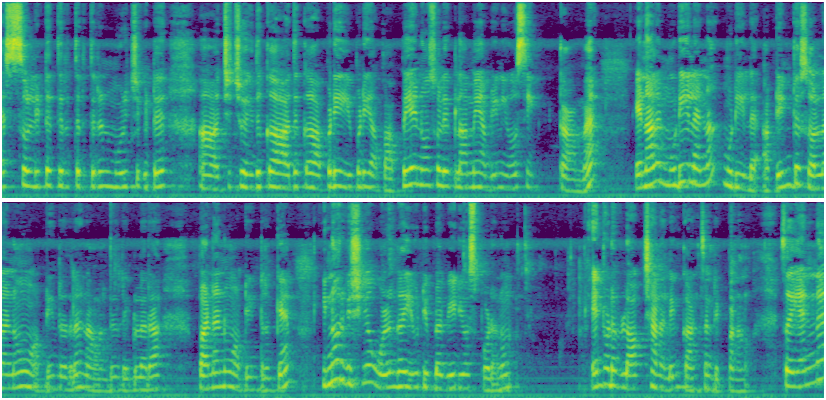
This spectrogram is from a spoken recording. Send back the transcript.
எஸ் சொல்லிட்டு திரு திரு திருன்னு முழிச்சுக்கிட்டு அச்சிச்சோ இதுக்கா அதுக்கா அப்படி இப்படி. அப்போ அப்பயே நோ சொல்லிருக்கலாமே அப்படின்னு யோசிக்காம என்னால் முடியலன்னா முடியல. அப்படின்ட்டு சொல்லணும் அப்படின்றதுல நான் வந்து ரெகுலராக பண்ணணும் அப்படின்ட்டு இருக்கேன். இன்னொரு விஷயம் ஒழுங்காக யூடியூப்பில் வீடியோஸ் போடணும். என்னோட விளாக் சேனலையும் கான்சென்ட்ரேட் பண்ணணும். ஸோ என்ன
